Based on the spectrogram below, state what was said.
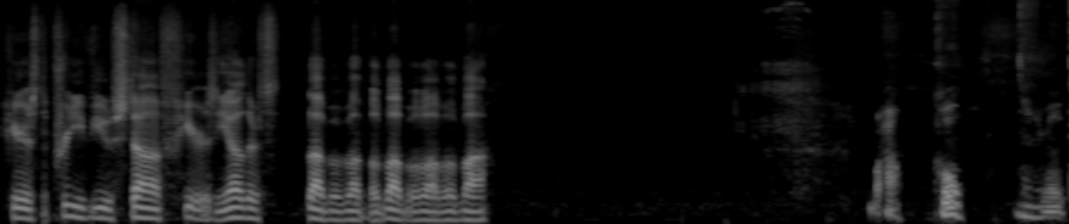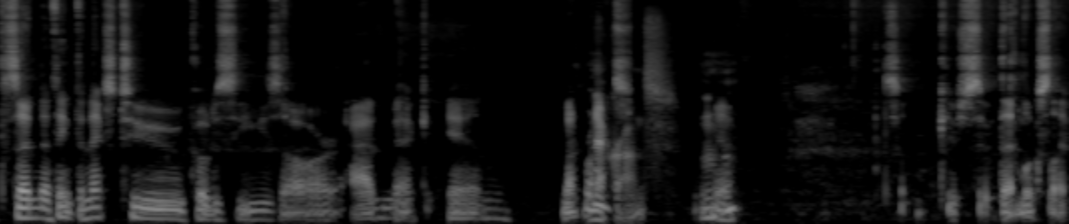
Here's the preview stuff. Here's the other blah blah blah blah blah blah blah blah. Wow, cool. I'm really excited. I think the next two codices are Admech and Necrons. Necrons. Mm-hmm. Yeah. So I'm curious what that looks like.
